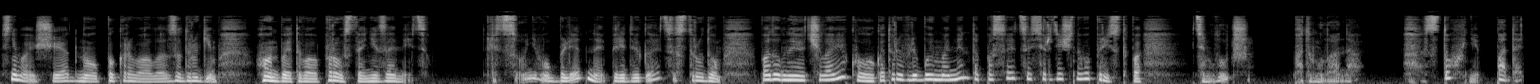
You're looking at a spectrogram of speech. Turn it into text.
снимающей одно покрывало за другим, он бы этого просто не заметил. Лицо у него бледное, передвигается с трудом, подобное человеку, который в любой момент опасается сердечного приступа. Тем лучше, подумала она. Сдохни, падаль.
